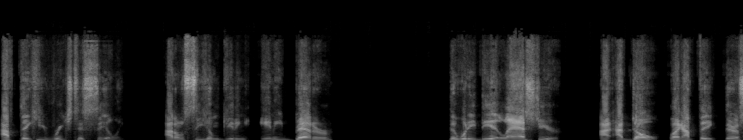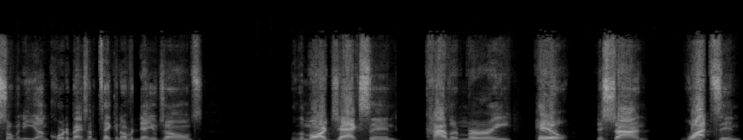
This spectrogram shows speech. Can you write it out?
I think he reached his ceiling. I don't see him getting any better than what he did last year. I, I don't. Like, I think there are so many young quarterbacks I'm taking over Daniel Jones, Lamar Jackson, Kyler Murray, hell, Deshaun Watson,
